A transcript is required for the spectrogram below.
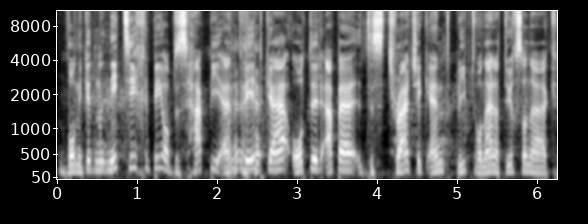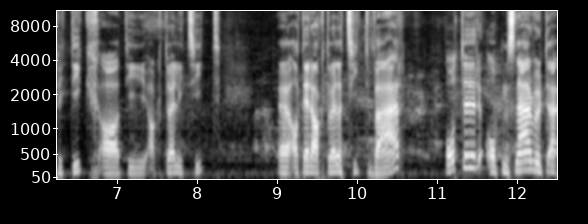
Wo ich nicht sicher bin, ob es ein Happy End wird geben oder eben das Tragic End bleibt, wo dann natürlich so eine Kritik an die aktuelle Zeit, äh, an der aktuellen Zeit wäre. Oder ob man es dann würde, äh,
